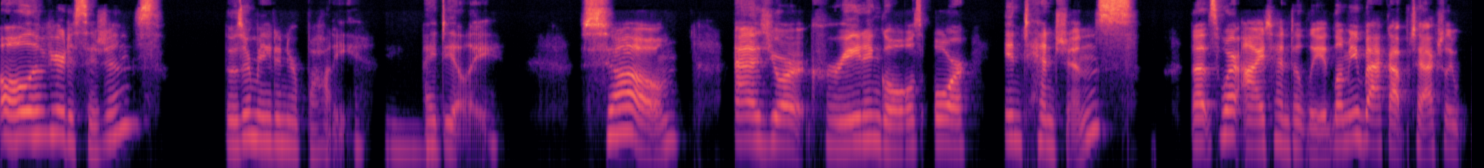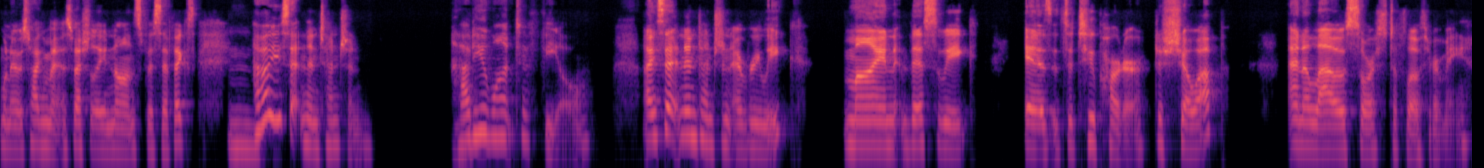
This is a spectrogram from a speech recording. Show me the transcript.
all of your decisions, those are made in your body, mm. ideally. So, as you're creating goals or intentions, that's where I tend to lead. Let me back up to actually when I was talking about especially non-specifics. Mm. How about you set an intention? How do you want to feel? I set an intention every week. Mine this week is it's a two-parter to show up and allow source to flow through me.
